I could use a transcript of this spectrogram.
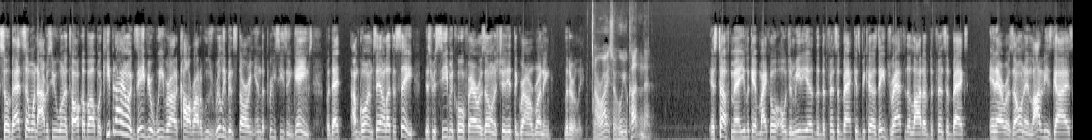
so that's someone obviously we want to talk about. But keep an eye on Xavier Weaver out of Colorado, who's really been starring in the preseason games. But that I'm going, I'm saying all that to say this receiving corps for Arizona should hit the ground running, literally. All right, so who you cutting then? It's tough, man. You look at Michael Ojemudia, the defensive back, is because they drafted a lot of defensive backs in Arizona, and a lot of these guys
